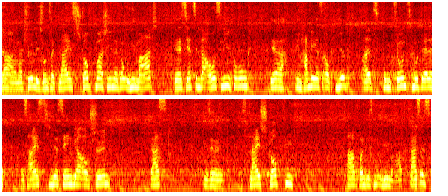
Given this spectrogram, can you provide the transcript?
Ja, natürlich, unser Gleisstopfmaschine, der Unimat, der ist jetzt in der Auslieferung. Der, den haben wir jetzt auch hier als Funktionsmodell. Das heißt, hier sehen wir auch schön, dass diese, das Gleisstopfen äh, von diesem Unimat. Das ist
